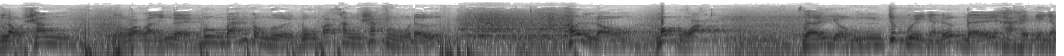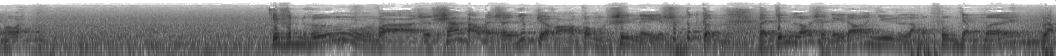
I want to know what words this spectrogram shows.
lầu xanh, hoặc là những nghề buôn bán con người, buôn bán thân sắc phụ nữ. Hối lộ, móc hoặc lợi dụng chức quyền nhà nước để hạ hiếp nhân dân hoa cái phinh hướng và sự sáng tạo này sẽ giúp cho họ có một suy nghĩ rất tích cực. Và chính lối suy nghĩ đó như là một phương châm mới làm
